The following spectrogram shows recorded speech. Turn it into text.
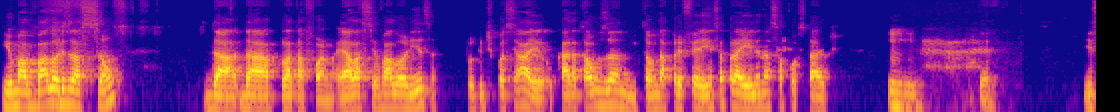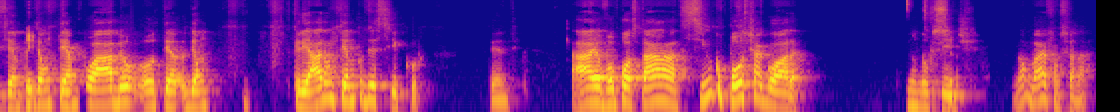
e uma valorização da, da plataforma. Ela se valoriza porque, tipo assim, ah, o cara tá usando, então dá preferência para ele nessa postagem. Uhum. E sempre ter um tempo hábil, ou ter, de um, criar um tempo de ciclo. Entende? Ah, eu vou postar cinco posts agora Não no feed. Não vai funcionar.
